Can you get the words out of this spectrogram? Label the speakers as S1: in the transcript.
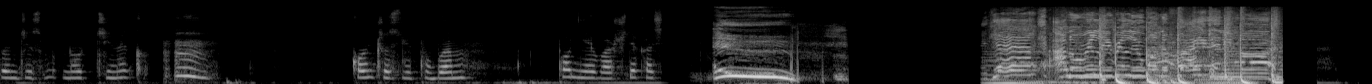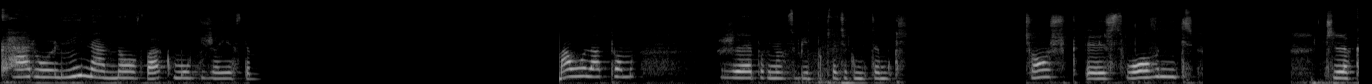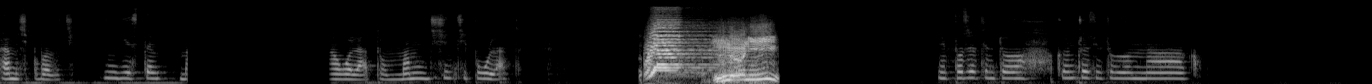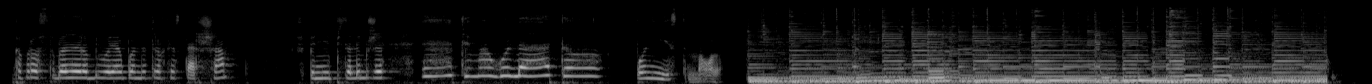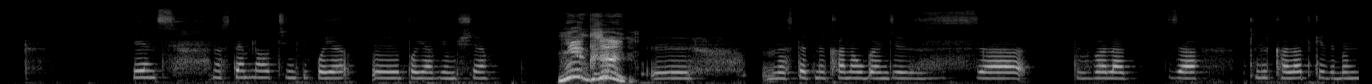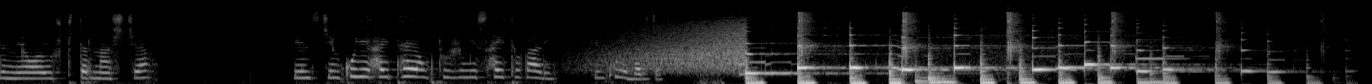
S1: będzie smutny odcinek. Kończę z YouTube'em, ponieważ jakaś. Karolina Nowak mówi, że jestem małolatą, że powinnam sobie poczytać jakąś tam książkę, y, słownik, czy lekami się pobawić. Nie jestem ma- małolatą, mam 10,5 lat.
S2: 何
S1: I Poza tym to kończę z YouTube'em na... Po prostu będę robiła jak będę trochę starsza, żeby nie pisali, że e, ty małolato, bo nie jestem małolatą. Więc następne odcinki poja- y, pojawią się.
S2: Nigdy!
S1: Y, następny kanał będzie za dwa lat, za kilka lat, kiedy będę miała już 14. Więc dziękuję hejterom, którzy mnie zhejtowali. Dziękuję bardzo.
